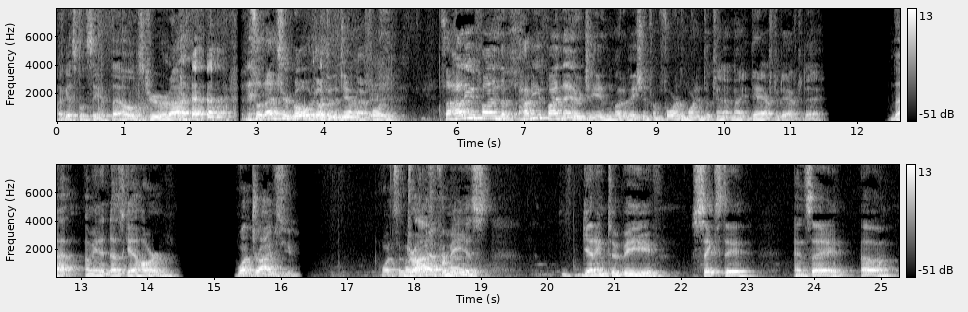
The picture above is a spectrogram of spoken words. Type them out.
I guess we'll see if that holds true or not. So that's your goal. Go to the gym at 40. So how do you find the how do you find the energy and the motivation from four in the morning till 10 at night, day after day after day? that I mean, it does get hard. What drives you? What's the drive for me is getting to be 60 and say um,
